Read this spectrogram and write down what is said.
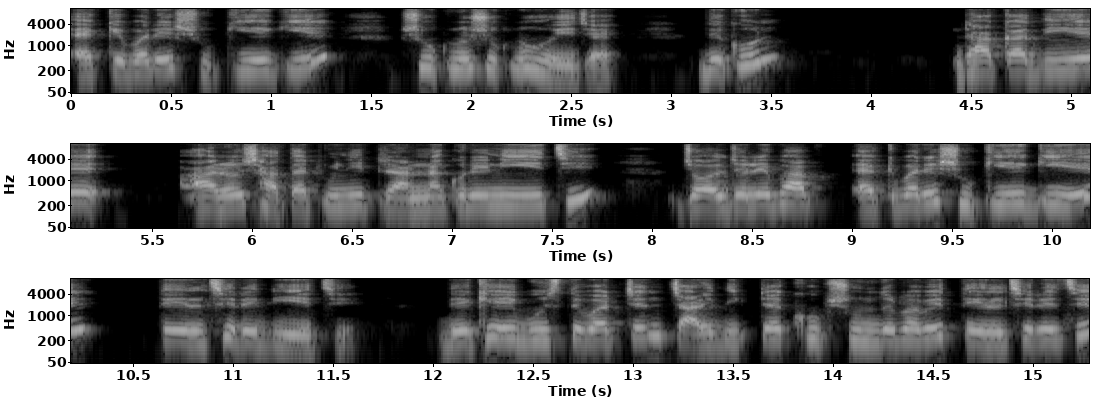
একেবারে শুকিয়ে গিয়ে শুকনো শুকনো হয়ে যায়। দেখুন, ঢাকা দিয়ে আরও সাত আট মিনিট রান্না করে নিয়েছি। জল জলে ভাব একেবারে শুকিয়ে গিয়ে তেল ছেড়ে দিয়েছে। দেখেই বুঝতে পারছেন চারিদিকটায় খুব সুন্দরভাবে তেল ছেড়েছে।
